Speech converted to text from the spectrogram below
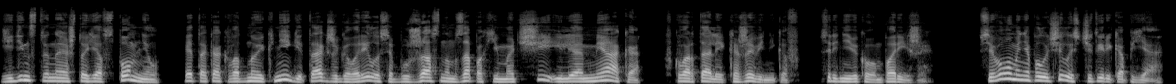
Единственное, что я вспомнил, это как в одной книге также говорилось об ужасном запахе мочи или аммиака в квартале кожевенников в средневековом Париже. Всего у меня получилось четыре копья.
